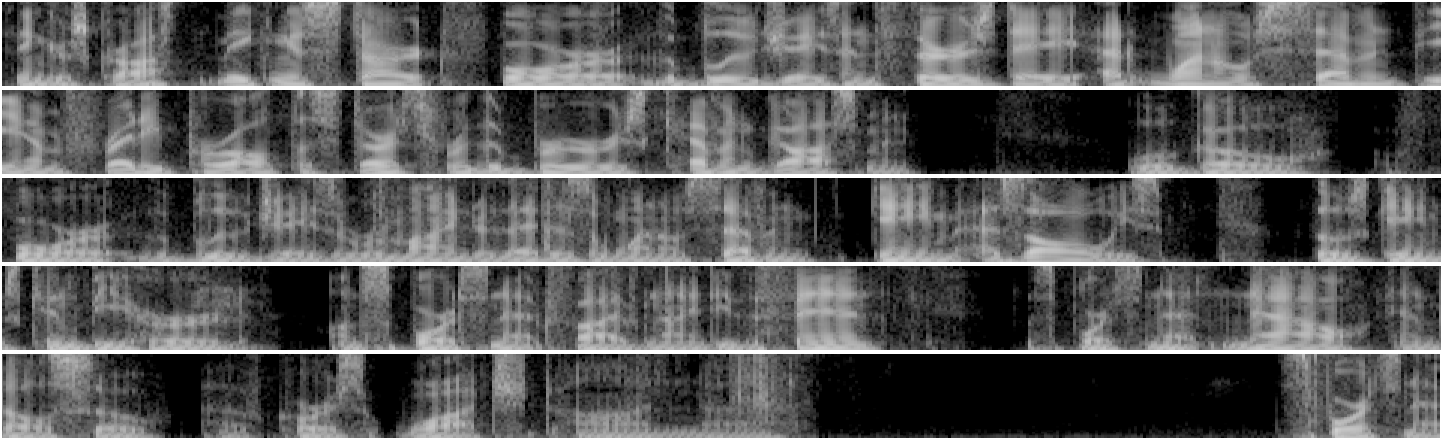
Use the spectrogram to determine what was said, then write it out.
fingers crossed, making a start for the Blue Jays. And Thursday at 1.07 p.m., Freddie Peralta starts for the Brewers. Kevin Gausman will go for the Blue Jays. A reminder that is a 107 game. As always, those games can be heard on Sportsnet 590 The Fan, the Sportsnet Now, and also, of course, watched on uh, Sportsnet.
